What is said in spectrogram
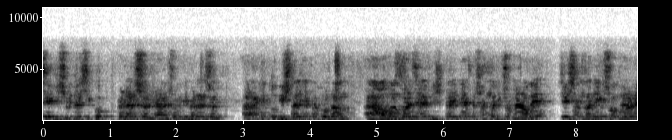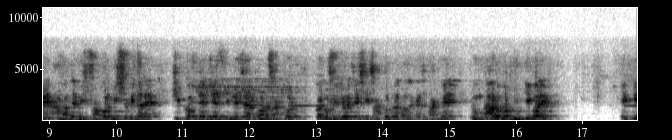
সেই বিশ্ববিদ্যালয় শিক্ষক ফেডারেশন সমিতি ফেডারেশন তারা কিন্তু বিশ তারিখে একটা প্রোগ্রাম আহ্বান করেছে। বিশ তারিখে একটা সাংবাদিক সম্মেলন হবে। সেই সাংবাদিক সম্মেলনে আমাদের সকল বিশ্ববিদ্যালয়ের শিক্ষকদের যে সিগনেচার গণস্বাক্ষর কর্মসূচি হয়েছে, সেই স্বাক্ষরগুলো তাদের কাছে থাকবে এবং তার উপর ভিত্তি করে একটি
